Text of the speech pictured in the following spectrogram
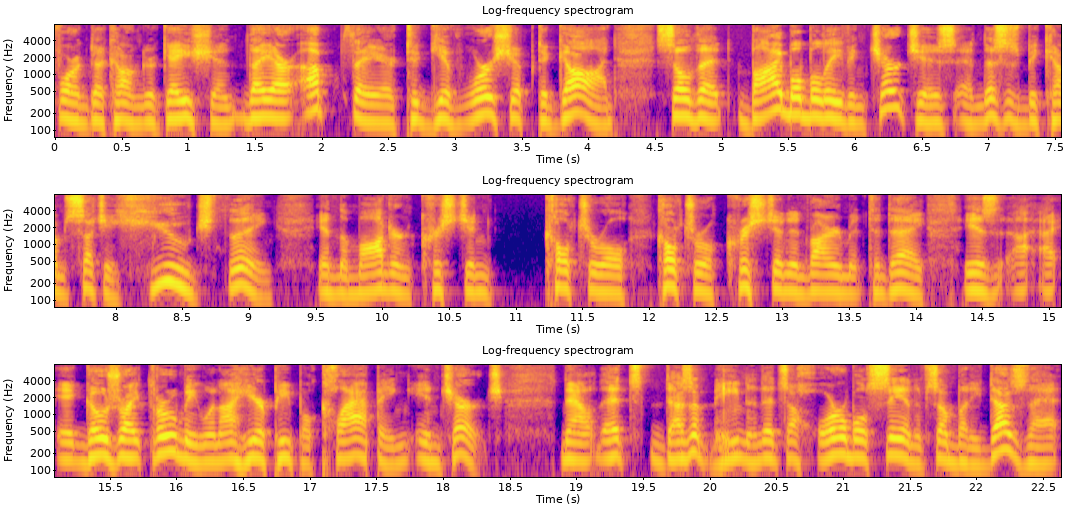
for the congregation. They are up there to give worship to God so that Bible believing churches, and this has become such a huge thing in the modern Christian cultural cultural Christian environment today is it goes right through me when I hear people clapping in church. Now that doesn't mean that it's a horrible sin if somebody does that,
